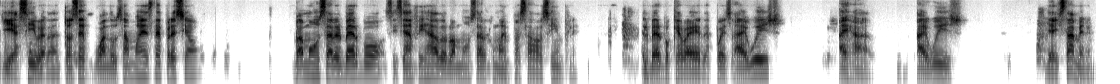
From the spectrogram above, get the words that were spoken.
Y así, ¿verdad? Entonces, cuando usamos esta expresión, vamos a usar el verbo, si se han fijado, lo vamos a usar como en pasado simple. El verbo que va a ir después. I wish I had. I wish. Y ahí está, miren.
